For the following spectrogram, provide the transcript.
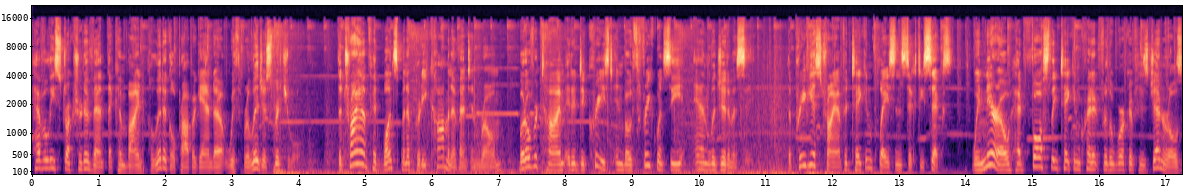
heavily structured event that combined political propaganda with religious ritual. The triumph had once been a pretty common event in Rome, but over time it had decreased in both frequency and legitimacy. The previous triumph had taken place in 66, when Nero had falsely taken credit for the work of his generals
